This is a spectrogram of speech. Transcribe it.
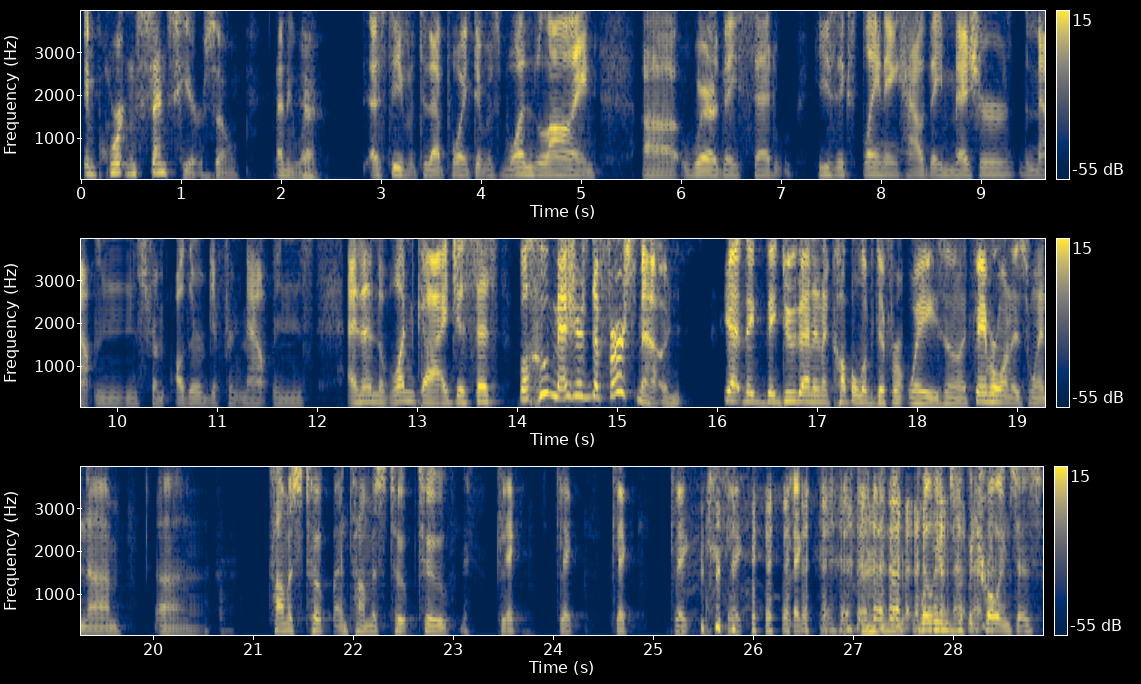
important sense here. So, anyway, Yeah. uh, Steve, to that point, there was one line uh, where they said he's explaining how they measure the mountains from other different mountains, and then the one guy just says, "Well, who measured the first mountain?" Yeah, they they do that in a couple of different ways. And my favorite one is when um uh Thomas Tope and Thomas Tope two click, click, click, click, click, click. And then Williams the petroleum says,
